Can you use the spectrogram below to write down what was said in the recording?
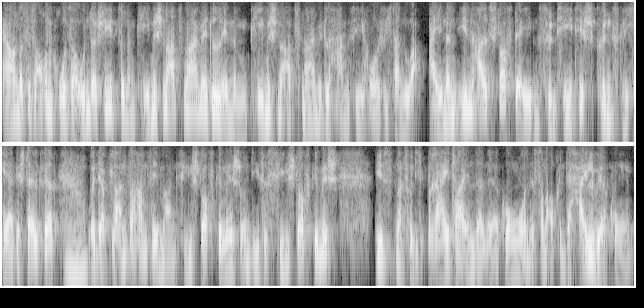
Ja, und das ist auch ein großer Unterschied zu einem chemischen Arzneimittel. In einem chemischen Arzneimittel haben Sie häufig dann nur einen Inhaltsstoff, der eben synthetisch, künstlich hergestellt wird. Mhm. Und in der Pflanze haben Sie immer ein Vielstoffgemisch und dieses Vielstoffgemisch ist natürlich breiter in der Wirkung und ist dann auch in der Heilwirkung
